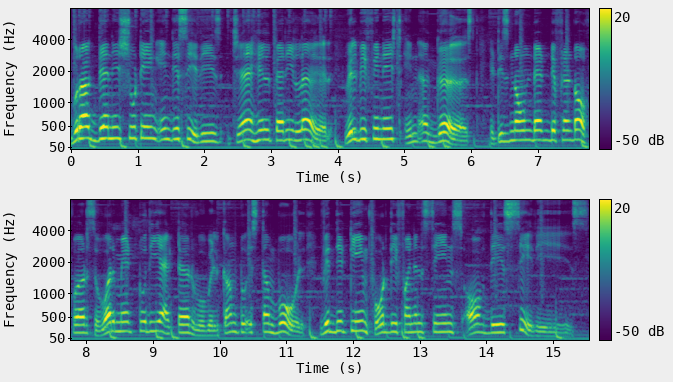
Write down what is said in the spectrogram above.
Burak Deniz shooting in this series, Cahil Periler, will be finished in August. It is known that different offers were made to the actor who will come to Istanbul with the team for the final scenes of this series.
